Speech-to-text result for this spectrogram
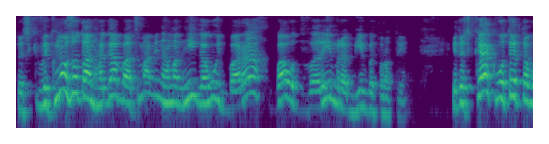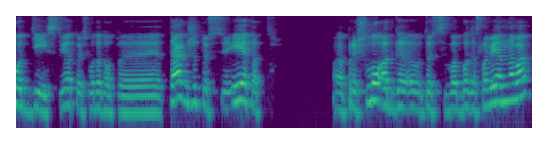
то есть, векмо зот ангага бацма мин хаманги гауит барах баут дворим рабим бетураты. И то есть, как вот это вот действие, то есть, вот это вот, э, также, то есть, и этот э, пришло от то есть, благословенного,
